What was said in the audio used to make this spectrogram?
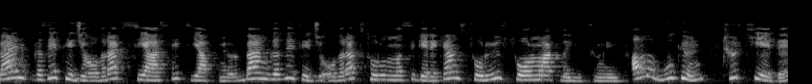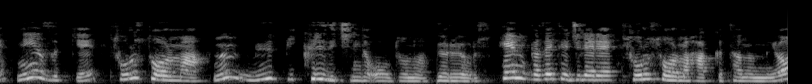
ben gazeteci olarak siyaset yapmıyorum. Ben gazeteci olarak sorulması gereken soruyu sormakla yükümlüyüm. Ama bugün Türkiye'de ne yazık ki soru sormanın büyük bir kriz içinde olduğunu görüyoruz. Hem gazetecilere soru sorma hakkı tanınmıyor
